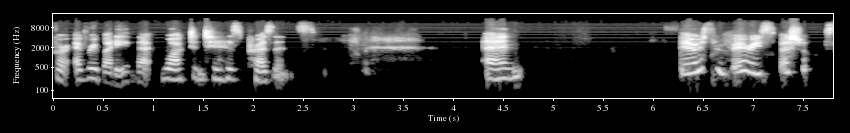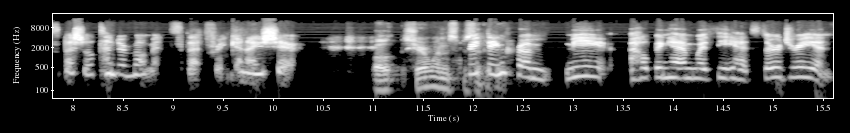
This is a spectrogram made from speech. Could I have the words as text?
for everybody that walked into his presence. And there are some very special, special, tender moments that Frank and I share. Well, share one specific. Everything from me helping him with he had surgery and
